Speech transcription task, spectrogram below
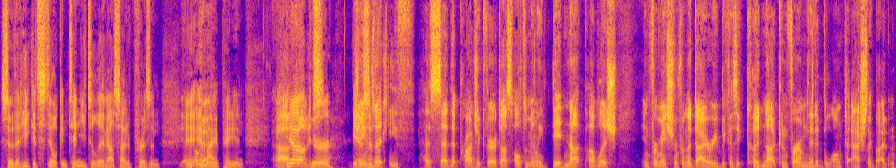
so that he could still continue to live outside of prison. Yeah, in, okay. in my opinion. uh, you know, founder yeah, so james o'keefe has said that project veritas ultimately did not publish information from the diary because it could not confirm that it belonged to ashley biden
